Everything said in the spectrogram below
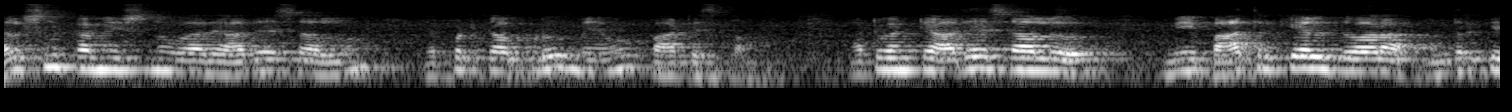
ఎలక్షన్ కమిషన్ వారి ఆదేశాలను ఎప్పటికప్పుడు మేము పాటిస్తాం. అటువంటి ఆదేశాలు మీ పాత్రికేయుల ద్వారా అందరికీ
